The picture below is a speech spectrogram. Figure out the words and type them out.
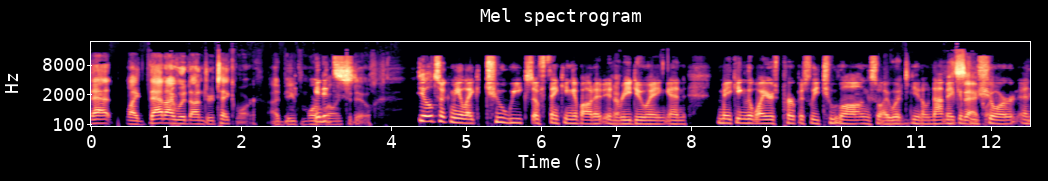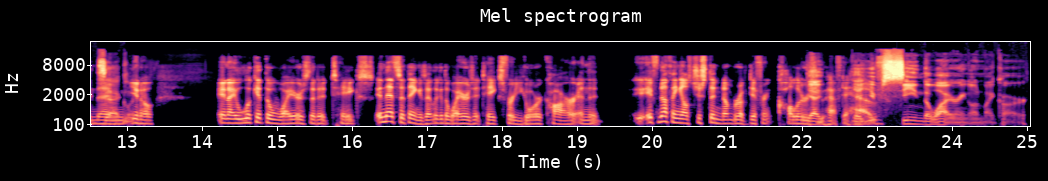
that like that I would undertake more. I'd be more willing to do. still took me like two weeks of thinking about it and Yeah. redoing and making the wires purposely too long so I would you know not make them too short, and then Exactly. you know. And I look at the wires that it takes, and that's the thing is I look at the wires it takes for your car, and the if nothing else, just the number of different colors Yeah, you have to Yeah, have. you've seen the wiring on my car.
